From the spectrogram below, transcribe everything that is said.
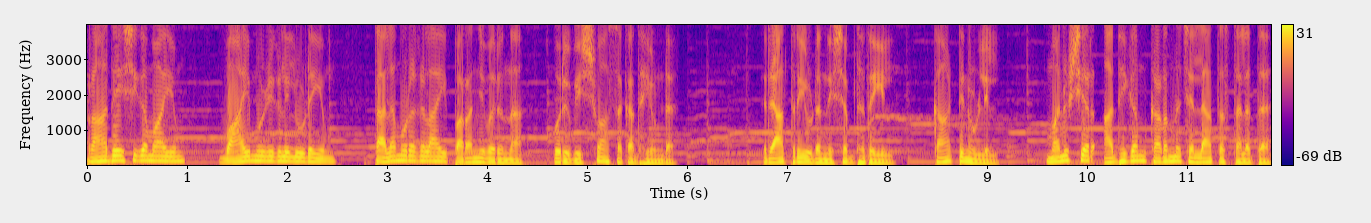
പ്രാദേശികമായും വായ്മൊഴികളിലൂടെയും തലമുറകളായി പറഞ്ഞുവരുന്ന ഒരു വിശ്വാസകഥയുണ്ട്. രാത്രിയുടെ നിശബ്ദതയിൽ കാട്ടിനുള്ളിൽ മനുഷ്യർ അധികം കടന്നു ചെല്ലാത്ത സ്ഥലത്ത്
